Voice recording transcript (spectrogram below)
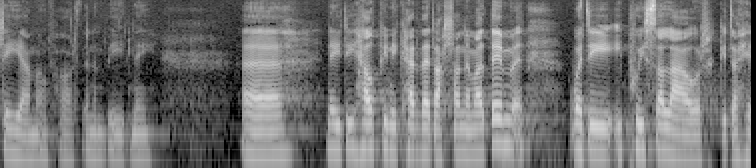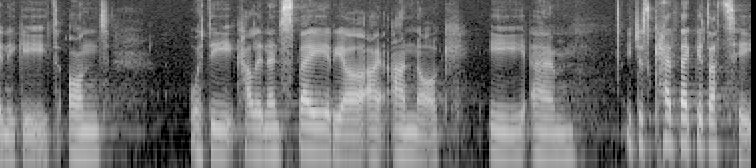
lleia mewn ffordd yn byd ni. Uh, neu di helpu ni cerdded allan yma. Ddim wedi i pwyso lawr gyda hyn i gyd, ond wedi cael yn inspeirio a annog i, um, i just cerdded gyda ti.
